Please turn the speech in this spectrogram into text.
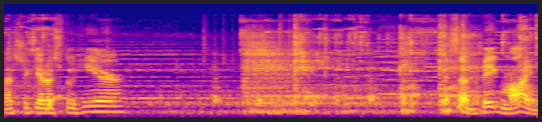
That should get us through here. It's a big mine.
